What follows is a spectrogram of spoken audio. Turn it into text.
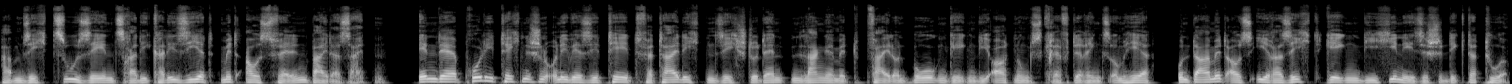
haben sich zusehends radikalisiert mit Ausfällen beider Seiten. In der Polytechnischen Universität verteidigten sich Studenten lange mit Pfeil und Bogen gegen die Ordnungskräfte ringsumher und damit aus ihrer Sicht gegen die chinesische Diktatur.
